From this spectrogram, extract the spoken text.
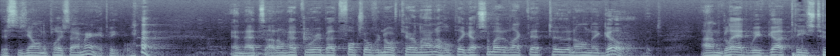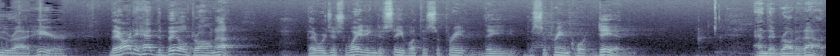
this is the only place I marry people. and that's I don't have to worry about the folks over in North Carolina. I hope they got somebody like that too, and on they go. But I'm glad we've got these two right here. They already had the bill drawn up. They were just waiting to see what the Supreme the, the Supreme Court did, and they brought it out.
